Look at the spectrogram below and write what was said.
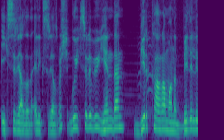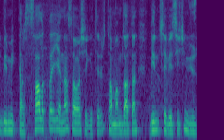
İksir yaz zaten el iksir yazmış. Bu iksirli büyü yeniden bir kahramanı belirli bir miktar sağlıkla yeniden savaşa getirir. Tamam zaten birinci seviyesi için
